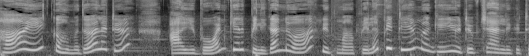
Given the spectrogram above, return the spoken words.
හායි කොහොමදවලට ආයුබෝවන් කියල පිළිගන්නවා රිත්මා පෙළ පිටිය මගේ YouTube චෑන්ලිකට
